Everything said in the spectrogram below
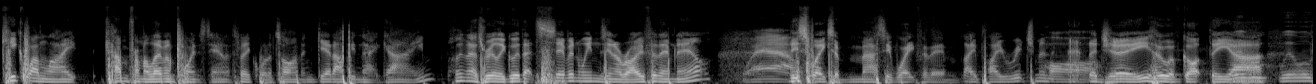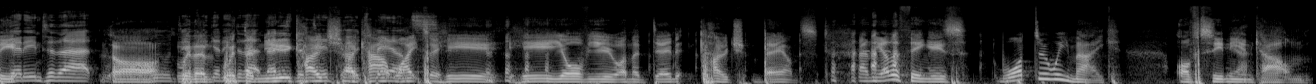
kick one late, come from 11 points down at three quarter time, and get up in that game, I think that's really good. That's seven wins in a row for them now. Wow. This week's a massive week for them. They play Richmond at Oh. the G, who have got the we uh, will, we will the get into that. oh with a, get with into the that. That new is the coach. I can't bounce. wait to hear hear your view on the dead coach bounce. And the other thing is, what do we make of Sydney and Carlton?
